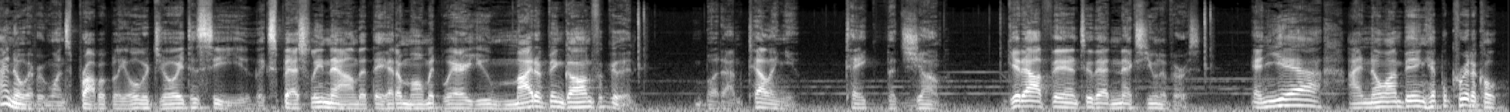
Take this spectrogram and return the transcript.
I know everyone's probably overjoyed to see you, especially now that they had a moment where you might have been gone for good. But I'm telling you, take the jump. Get out there into that next universe. And yeah, I know I'm being hypocritical,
